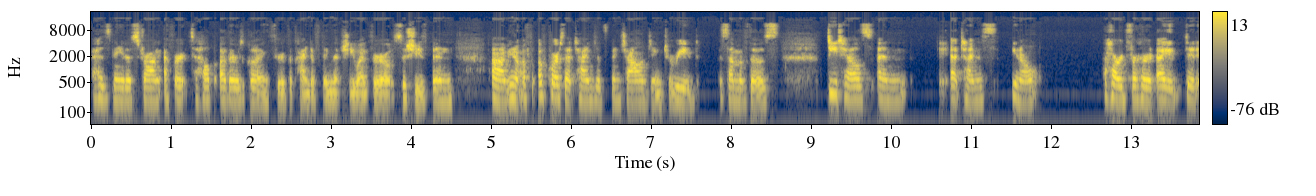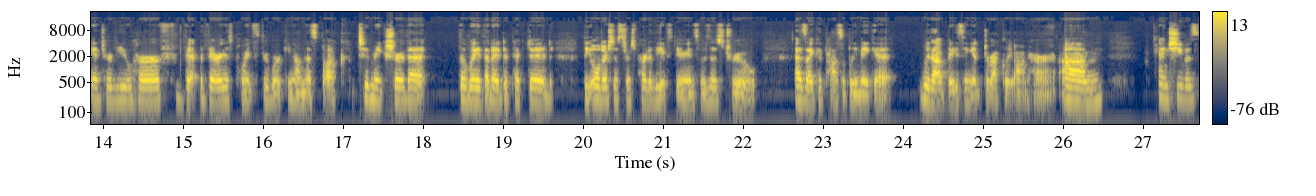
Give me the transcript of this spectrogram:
has made a strong effort to help others going through the kind of thing that she went through. So she's been, um, you know, of, of course, at times it's been challenging to read some of those details and at times, you know, hard for her. I did interview her at various points through working on this book to make sure that the way that I depicted the older sister's part of the experience was as true as I could possibly make it without basing it directly on her. Um, and she was,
